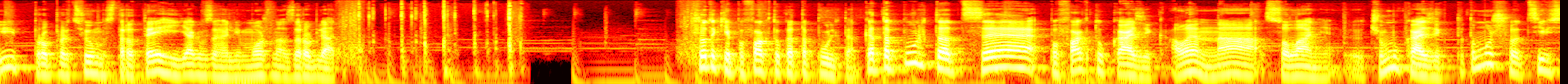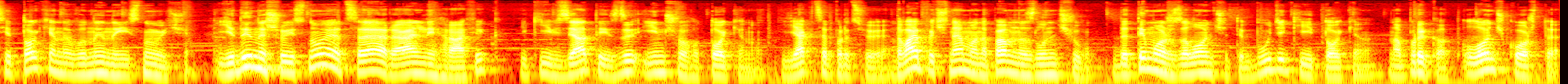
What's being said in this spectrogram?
і пропрацюємо стратегії, як взагалі можна заробляти. Що таке по факту катапульта? Катапульта це по факту казік, але на Солані. Чому казік? Та тому що ці всі токени вони не існуючі. Єдине, що існує, це реальний графік, який взятий з іншого токену. Як це працює? Давай почнемо, напевно, з лончу, де ти можеш залончити будь-який токен. Наприклад, лонч коштує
